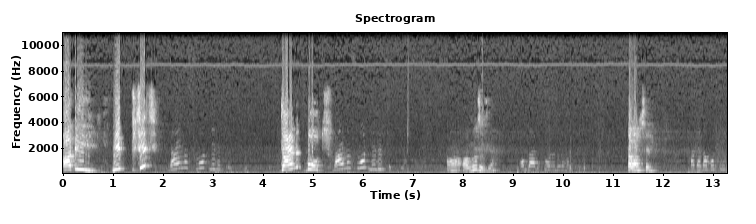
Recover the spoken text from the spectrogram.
Abi ne set? Diamond Sword Leather'sı. Diamond bot. Diamond Sword Leather'sı diyor. Aa alırız ya. Oğlum Diamond Sword'u benim o. Tamam senin. Kanka adam bot değil.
